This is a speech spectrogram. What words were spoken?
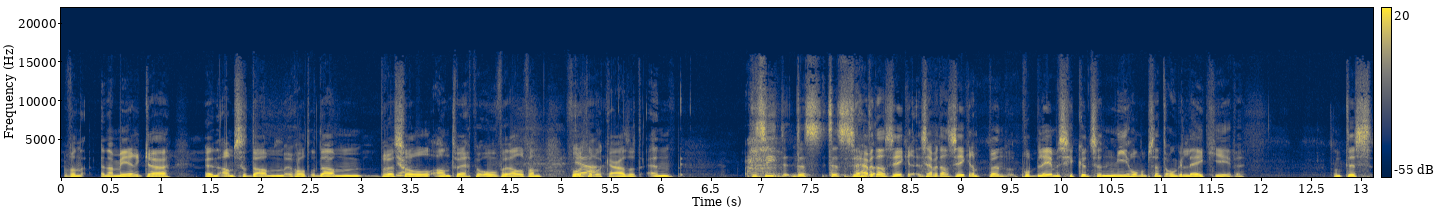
van een Amerika, in Amsterdam, Rotterdam, Brussel, Antwerpen, overal van voor Ja. dat elkaar zat. En Je ziet, dus, dus, ze hebben, daar zeker, ze hebben daar zeker een punt. Het probleem is, je kunt ze niet 100% ongelijk geven. Want het is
